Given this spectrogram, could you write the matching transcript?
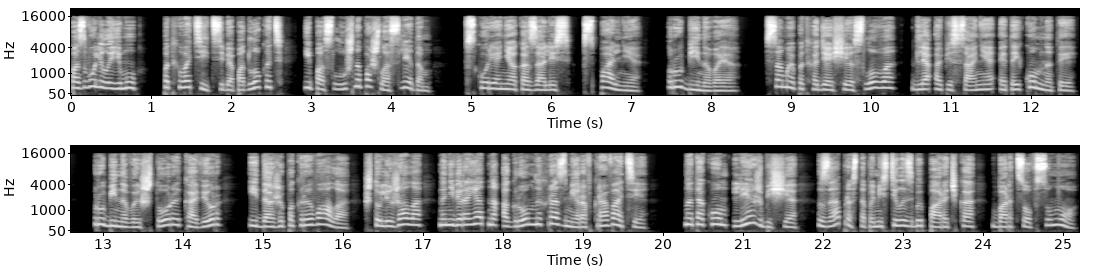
позволила ему подхватить себя под локоть и послушно пошла следом. Вскоре они оказались в спальне, рубиновая. Самое подходящее слово для описания этой комнаты. Рубиновые шторы, ковер и даже покрывало, что лежало на невероятно огромных размеров кровати. На таком лежбище запросто поместилась бы парочка борцов сумо.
